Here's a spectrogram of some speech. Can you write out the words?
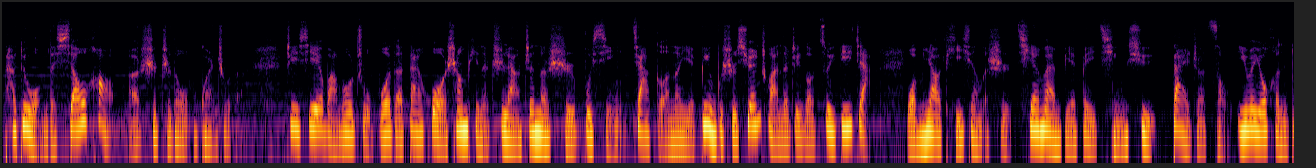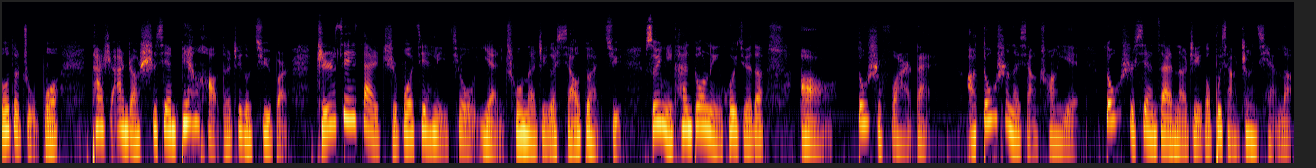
它对我们的消耗呃是值得我们关注的。这些网络主播的带货商品的质量真的是不行，价格呢也并不是宣传的这个最低价。我们要提醒的是，千万别被情绪带着走，因为有很多的主播他是按照事先编好的这个剧本，直接在直播间里就演出呢这个小短剧，所以你看多了你会觉得哦，都是富二代。啊，都是呢想创业，都是现在呢这个不想挣钱了，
